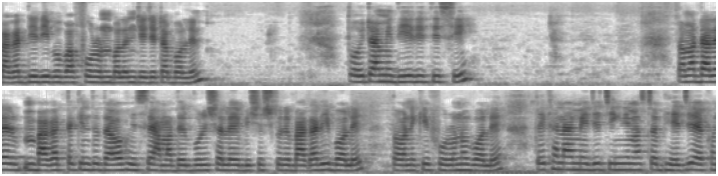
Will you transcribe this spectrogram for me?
বাগার দিয়ে দিব বা ফোড়ন বলেন যে যেটা বলেন। তো ওইটা আমি দিয়ে দিতেছি। তো আমার ডালের বাগারটা কিন্তু দেওয়া হয়েছে আমাদের বরিশালে, বিশেষ করে বাগারই বলে। তো অনেকে ফোড়নও বলে। তো এখানে আমি এই যে চিংড়ি মাছটা ভেজে এখন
